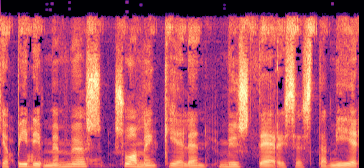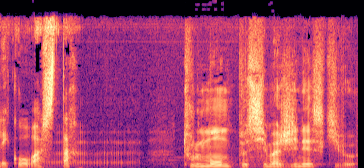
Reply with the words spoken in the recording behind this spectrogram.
ja pidimme myös suomen kielen mysteerisestä mielikuvasta. Tout le monde peut s'imaginer ce qu'il veut.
